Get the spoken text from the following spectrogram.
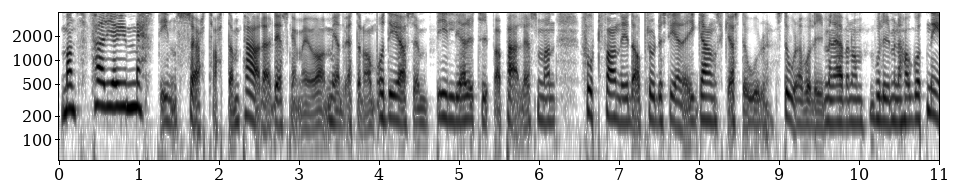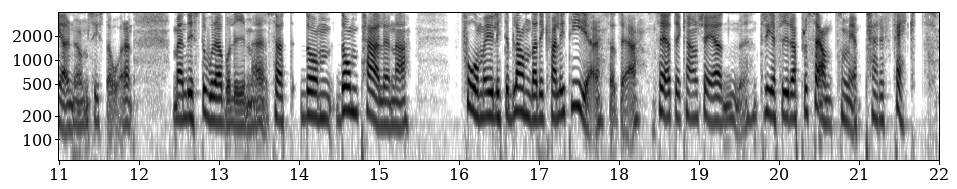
man färgar ju mest in sötvattenpärlor, det ska man ju vara medveten om. Och det är alltså en billigare typ av pärlor som man fortfarande idag producerar i ganska stor, stora volymer, även om volymerna har gått ner nu de sista åren. Men det är stora volymer så att de, de pärlorna får man ju lite blandade kvaliteter så att säga. Säg att det kanske är 3-4 procent som är perfekt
